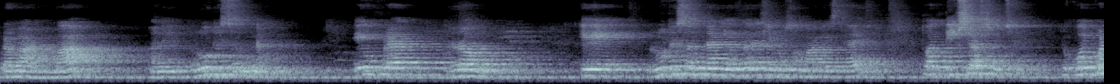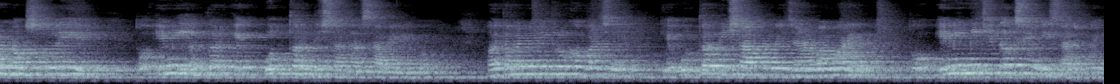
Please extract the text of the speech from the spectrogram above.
પ્રમાણ માપ અને રૂઢ સંજ્ઞા. એ ઉપરાંત રંગ. એ રૂઢ સંજ્ઞાની અંદર જ એનો સમાવેશ થાય. તો આ દિશા શું છે? તો કોઈ પણ નકશો લઈએ, તો એની અંદર એક ઉત્તર દિશા દર્શાવેલી હોય. હવે તમને મિત્રો ખબર છે કે ઉત્તર દિશા આપણને જાણવા મળે, તો એની નીચે દક્ષિણ દિશા જ હોય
